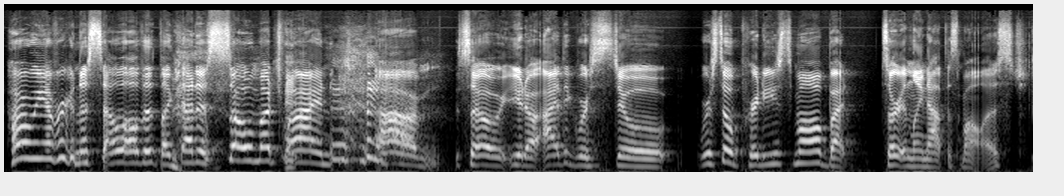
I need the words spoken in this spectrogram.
how are we ever going to sell all this? Like, that is so much wine. Um, so, you know, I think we're still, we're still pretty small, but certainly not the smallest.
